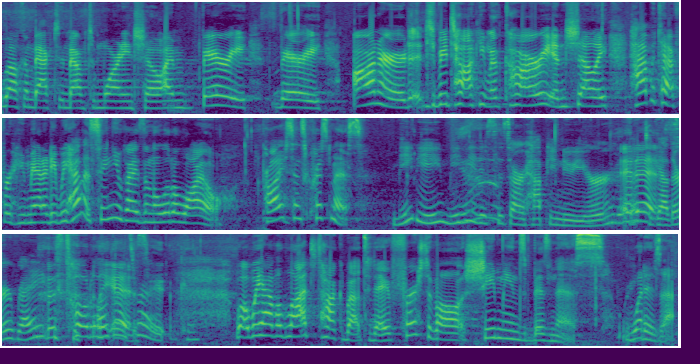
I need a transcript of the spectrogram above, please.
Welcome back to the Mountain Morning Show. I'm very, very honored to be talking with Kari and Shellie, Habitat for Humanity. We haven't seen you guys in a little while, probably since Christmas. Maybe, maybe yeah. this is our Happy New Year together, right? This totally oh, is. That's right. Okay. Well, we have a lot to talk about today. First of all, She Means Business. Right. What is that?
